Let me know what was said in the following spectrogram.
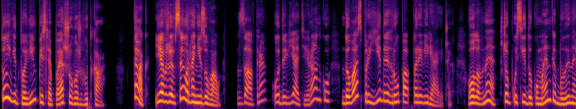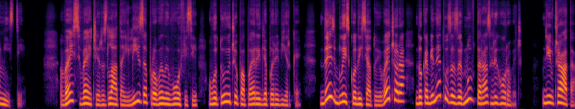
Той відповів після першого ж гудка. Так, я вже все організував. Завтра, о 9 ранку, до вас приїде група перевіряючих. Головне, щоб усі документи були на місці. Весь вечір Злата і Ліза провели в офісі, готуючи папери для перевірки. Десь близько 10 вечора до кабінету зазирнув Тарас Григорович. Дівчата,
